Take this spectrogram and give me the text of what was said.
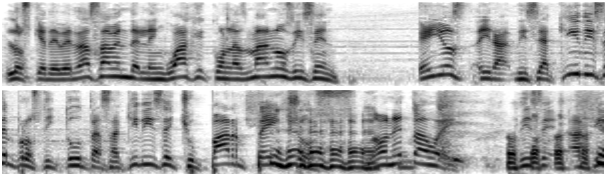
los que de verdad saben del lenguaje con las manos, dicen, ellos, mira, dice, aquí dice prostitutas, aquí dice chupar pechos. No, neta, güey. Dice, aquí,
